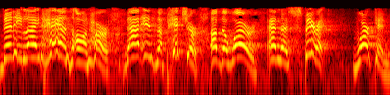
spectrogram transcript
then he laid hands on her. That is the picture of the word and the spirit working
